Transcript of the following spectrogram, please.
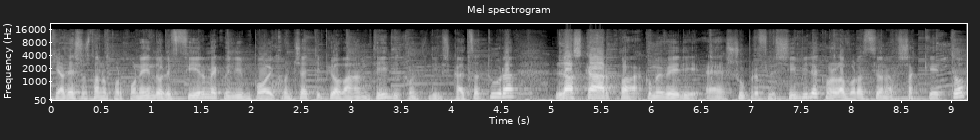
che adesso stanno proponendo le firme, quindi un po' i concetti più avanti di, di scalzatura. La scarpa, come vedi, è super flessibile con la lavorazione a sacchetto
